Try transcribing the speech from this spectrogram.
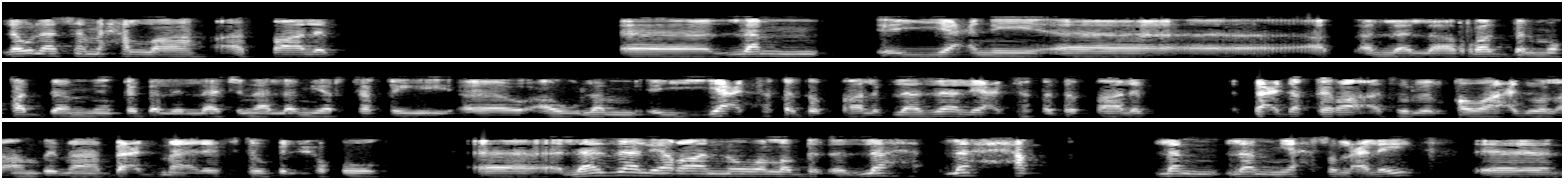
لو لا سمح الله الطالب لم يعني الرد المقدم من قبل اللجنة لم يرتقي أو لم يعتقد الطالب لا زال يعتقد الطالب بعد قراءته للقواعد والأنظمة بعد معرفته بالحقوق. آه، لا زال يرى أنه والله له له حق لم لم يحصل عليه. آه،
